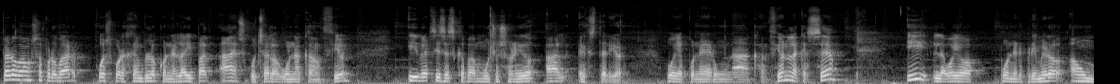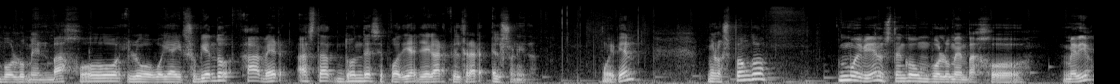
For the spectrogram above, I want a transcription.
Pero vamos a probar, pues por ejemplo, con el iPad a escuchar alguna canción y ver si se escapa mucho sonido al exterior. Voy a poner una canción, la que sea, y la voy a poner primero a un volumen bajo y luego voy a ir subiendo a ver hasta dónde se podía llegar a filtrar el sonido. Muy bien, me los pongo. Muy bien, los tengo un volumen bajo medio.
